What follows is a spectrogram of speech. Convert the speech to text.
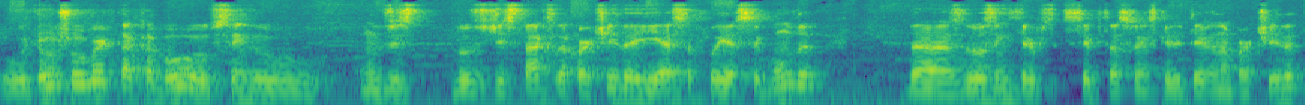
O Joe Schobert acabou sendo um dos destaques da partida e essa foi a segunda das duas interceptações que ele teve na partida.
